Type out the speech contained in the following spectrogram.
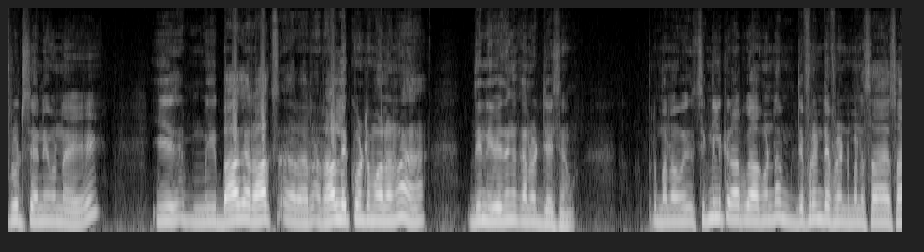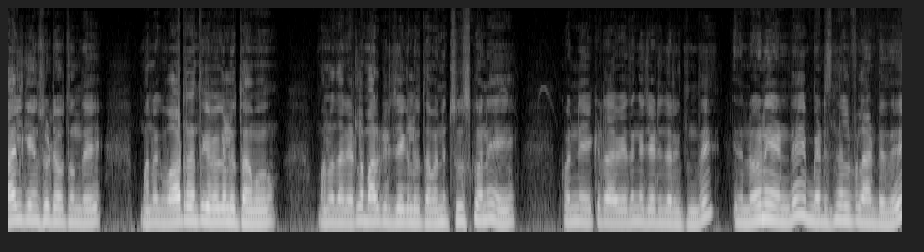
ఫ్రూట్స్ అన్నీ ఉన్నాయి. ఈ మీ బాగా రాక్స్ రాళ్ళు ఎక్కువ ఉండటం వలన దీన్ని ఈ విధంగా కన్వర్ట్ చేసాం ఇప్పుడు మనం సింగిల్ క్రాప్ కాకుండా డిఫరెంట్ డిఫరెంట్ మన సా సాయిల్కి ఏం సూట్ అవుతుంది మనకు వాటర్ ఎంతగా ఇవ్వగలుగుతాము మనం దాన్ని ఎట్లా మార్కెట్ చేయగలుగుతామని చూసుకొని కొన్ని ఇక్కడ విధంగా చేయడం జరుగుతుంది. ఇది నూనె అండి మెడిసినల్ ప్లాంట్ ఇది.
